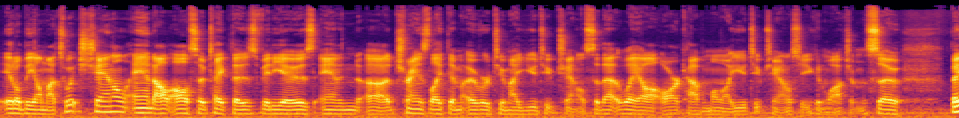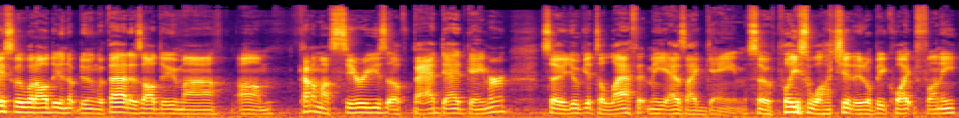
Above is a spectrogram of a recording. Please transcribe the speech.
it'll be on my Twitch channel. And I'll also take those videos and uh, translate them over to my YouTube channel. So that way I'll archive them on my YouTube channel so you can watch them. So basically what I'll end up doing with that is I'll do my um, kind of my series of Bad Dad Gamer. So you'll get to laugh at me as I game. So please watch it. It'll be quite funny.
